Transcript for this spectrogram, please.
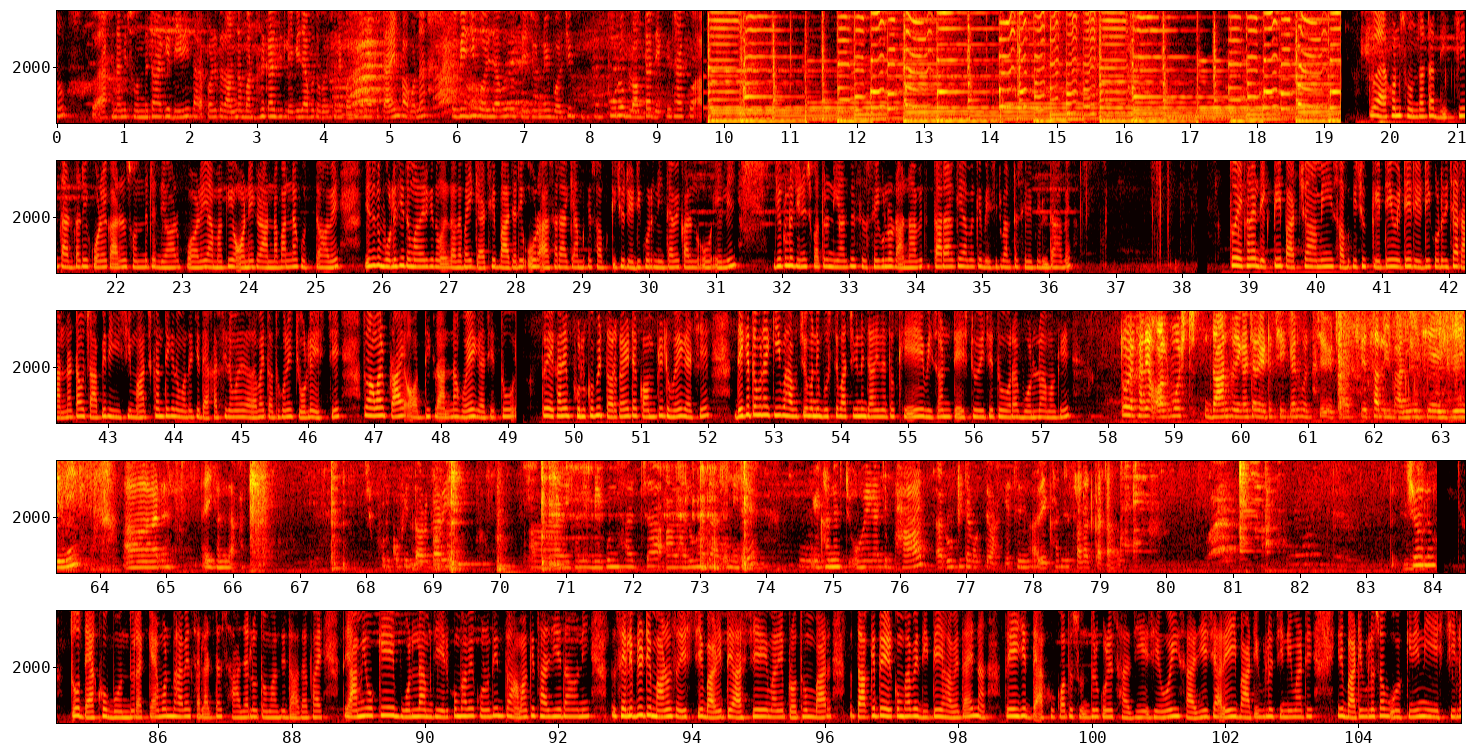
তো এখন আমি সন্ধ্যেটা আগে দিয়ে দিই, তারপরে তো রান্না বান্নার কাজে লেগে যাব। তোমাদের সাথে কথা বলার এত টাইম পাবো না। তো বিজি হয়ে যাব, তো সেই জন্যই বলছি পুরো ব্লগটা দেখতে থাকো। এখন সন্ধ্যাটা দিচ্ছি, তাড়াতাড়ি করে কারণ সন্ধ্যাটা দেওয়ার পরে আমাকে অনেক রান্না বান্না করতে হবে। যেহেতু বলেছি তোমাদেরকে, তোমাদের দাদাভাই গেছে বাজারে, ওর আসার আগে আমাকে সব কিছু রেডি করে নিতে হবে কারণ ও এলেই যেগুলো জিনিসপত্র নিয়ে আসবে সেগুলো রান্না হবে। তো তার আগে আমাকে বেশিরভাগটা সেরে ফেলতে হবে। তো এখানে দেখতেই পাচ্ছ আমি সব কিছু কেটে বেটে রেডি করে দিচ্ছি আর রান্নাটাও চাপে দিয়েছি। মাঝখান থেকে তোমাদেরকে দেখাচ্ছি, তোমাদের দাদাভাই ততক্ষণে চলে এসছে। তো আমার প্রায় অর্ধেক রান্না হয়ে গেছে। তো তো এখানে ফুলকপির তরকারিটা কমপ্লিট হয়ে গেছে। দেখে তোমরা কি ভাবছ? মানে বুঝতে পারছ কিনা জানি না, তো খেয়ে ভীষণ টেস্ট হয়েছে তো ওরা বলল আমাকে। তো এখানে অলমোস্ট ডান হয়ে গেছে আর এটা চিকেন হচ্ছে, এটা স্পেশালি বানিয়েছে এই যে ইনি। আর এইখানে দেখাচ্ছে। ফুলকপির তরকারি, আর এখানে বেগুন ভাজা আর আলু ভাজা আছে নিচে। এখানে হয়ে গেছে ভাত আর রুটিটা করতে বাকি আছে। আর এখানে স্যালাড কাটা হবে। চলো। তো দেখো বন্ধুরা কেমনভাবে স্যালাডটা সাজালো তোমাদের দাদা ভাই তো আমি ওকে বললাম যে এরকমভাবে কোনো দিন তো আমাকে সাজিয়ে দাওনি। তো সেলিব্রিটি মানুষ এসছে, বাড়িতে আসছে মানে প্রথমবার। তো তাকে তো এরকমভাবে দিতেই হবে, তাই না? তো এই যে দেখো কত সুন্দর করে সাজিয়েছে, ওই সাজিয়েছে। আর এই বাটিগুলো, চিনি মাটি এই বাটিগুলো সব ও কিনে নিয়ে এসেছিল।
